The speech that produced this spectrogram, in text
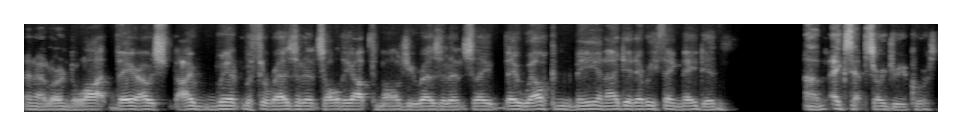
and I learned a lot there. I was I went with the residents, all the ophthalmology residents. They they welcomed me, and I did everything they did, um, except surgery, of course.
